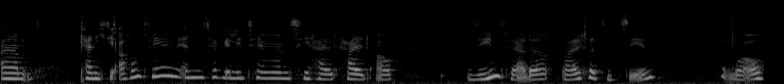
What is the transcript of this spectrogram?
ähm, kann ich die auch empfehlen. Anita Gelitemann, sie halt halt auch sieben Pferde, bald hat sie zehn. Wow.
